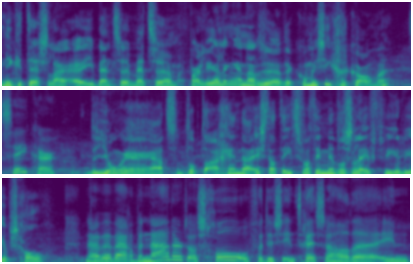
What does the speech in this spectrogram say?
Nieke Tesselaar, eh, je bent eh, met eh, een paar leerlingen naar de, de commissie gekomen. Zeker. De jongerenraad stond op de agenda. Is dat iets wat inmiddels leeft bij jullie op school? Nou, we waren benaderd als school of we dus interesse hadden in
